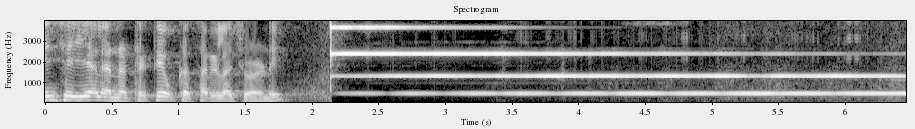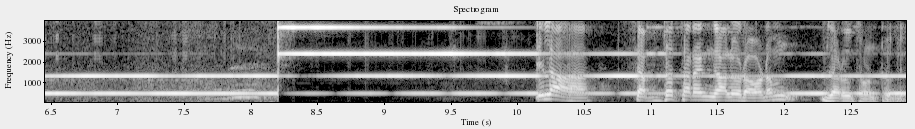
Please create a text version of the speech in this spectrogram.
ఏం చెయ్యాలి అన్నట్లయితే ఒక్కసారి ఇలా చూడండి. ఇలా శబ్ద తరంగాలు రావడం జరుగుతుంటుంది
